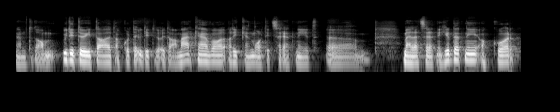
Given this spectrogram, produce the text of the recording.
nem tudom, üdítőitalt, akkor te üdítőital márkával, a Rick and Morty-t szeretnéd, ö, mellett szeretnéd hirdetni, akkor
